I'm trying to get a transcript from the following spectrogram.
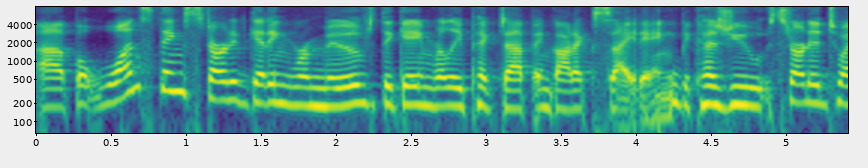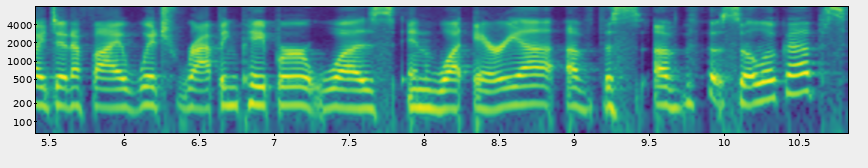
Uh, but once things started getting removed, the game really picked up and got exciting because you started to identify which wrapping paper was in what area of the of the solo cups.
